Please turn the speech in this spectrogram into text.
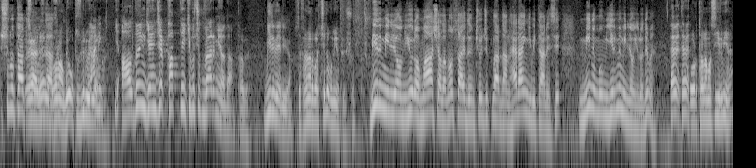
şunu tartışmamız Yani lazım. Ronaldo'ya 31 veriyor Yani ama. aldığın gence pat diye 2,5 vermiyor adam. Tabii. Bir veriyor. İşte Fenerbahçe de bunu yapıyor şu. an. 1 milyon euro maaş alan o saydığın çocuklardan herhangi bir tanesi minimum 20 milyon euro değil mi? Evet evet. Ortalaması 20 ya.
